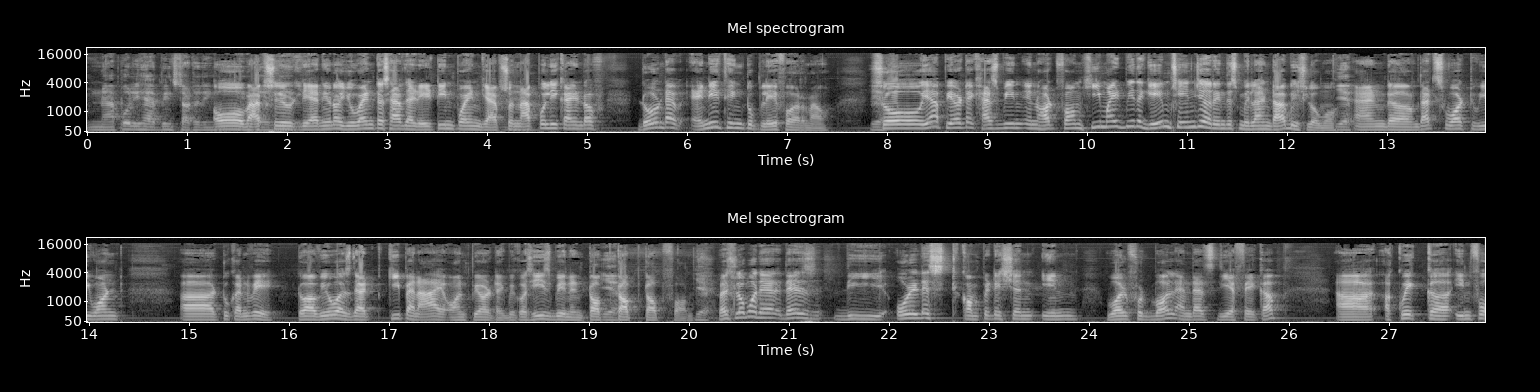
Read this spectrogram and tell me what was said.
Napoli have been stuttering. Oh, absolutely. And you know, Juventus have that 18 point gap. So Napoli kind of don't have anything to play for now. Yeah. So yeah, Piatek has been in hot form. He might be the game changer in this Milan derby, Shlomo. Yeah. And uh, that's what we want uh, to convey to our viewers that keep an eye on Piatek because he's been in top, Yeah. top, top form. Yeah. Well, Shlomo, there, there's the oldest competition in world football, and that's the FA Cup. Uh, a quick uh, info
